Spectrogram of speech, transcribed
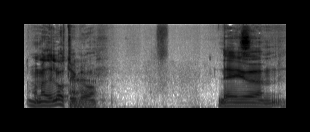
Ja, men det låter ju bra. Det är ju... um,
